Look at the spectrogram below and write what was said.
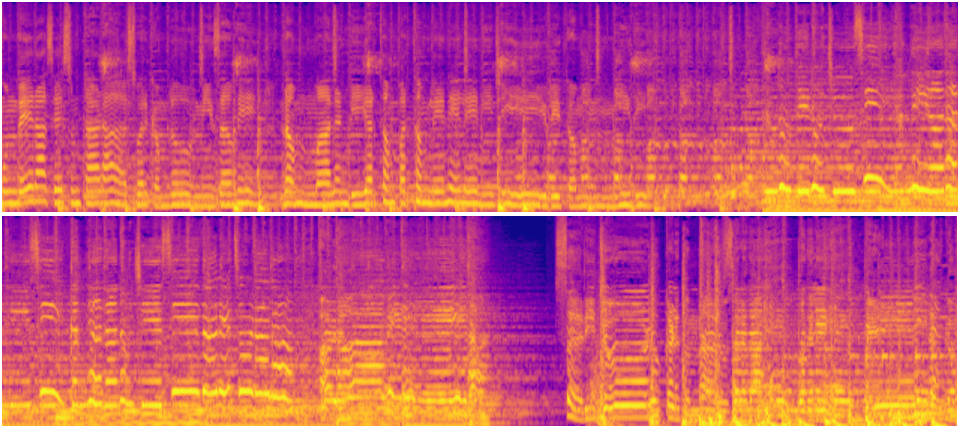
ముందే రాసేసుంటాడా స్వర్గంలో నిజమే? నమ్మాలండి అర్థం పర్థం లేనే లేని జీవితం ఇది. చూసి అన్ని ఆరాధీసి కన్యాదానం చేసి తోడు జోడు కడుతున్నారు సరదా. హే మొదలే హే పెళ్ళి రంగం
